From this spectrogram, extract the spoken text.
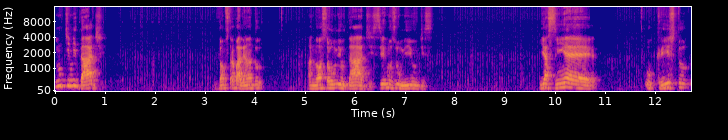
intimidade. Vamos trabalhando a nossa humildade, sermos humildes. E assim é o Cristo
